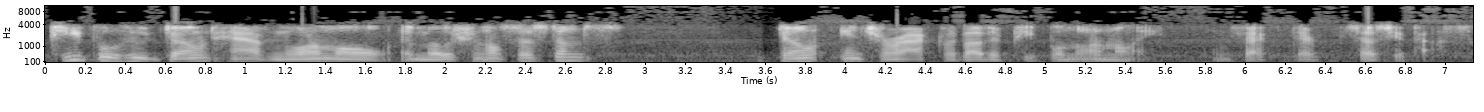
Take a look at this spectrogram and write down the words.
People who don't have normal emotional systems don't interact with other people normally. In fact, they're sociopaths.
